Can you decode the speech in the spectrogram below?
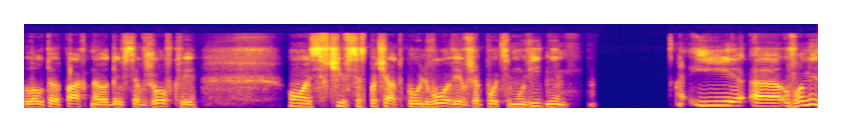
Лаутерпахт народився в Жовкві. Ось вчився спочатку у Львові, вже потім у Відні. І е, вони,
